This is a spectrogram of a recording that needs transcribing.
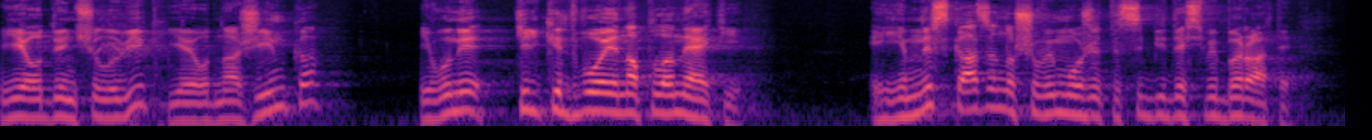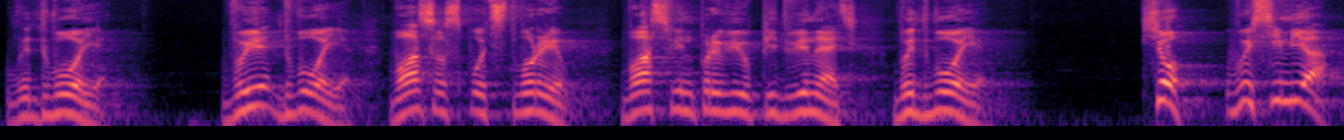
Є один чоловік, є одна жінка, і вони тільки двоє на планеті. І їм не сказано, що ви можете собі десь вибирати. Ви двоє. Ви двоє. Вас Господь створив. Вас Він привів під вінець. Ви двоє. Все, ви сім'я.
